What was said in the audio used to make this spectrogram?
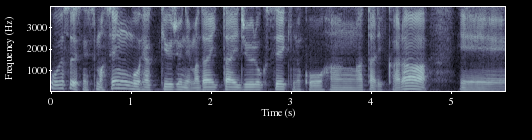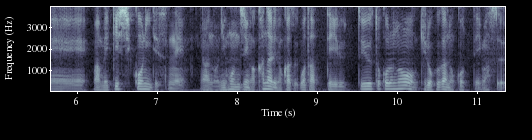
およそですね、まあ、1590年、まあ、大体16世紀の後半あたりから、えーまあ、メキシコにですねあの日本人がかなりの数渡っているというところの記録が残っています。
